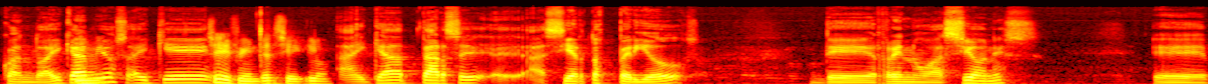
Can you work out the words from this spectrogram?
Cuando hay cambios hay que... Sí, fin del ciclo. hay que adaptarse eh, a ciertos periodos de renovaciones eh,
